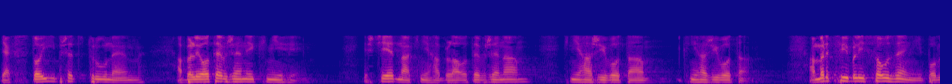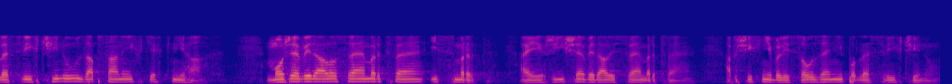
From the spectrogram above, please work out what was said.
jak stojí před trůnem a byly otevřeny knihy. Ještě jedna kniha byla otevřena, kniha života, kniha života. A mrtví byli souzeni podle svých činů zapsaných v těch knihách. Moře vydalo své mrtvé i smrt a jejich říše vydali své mrtvé. a všichni byli souzeni podle svých činů.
